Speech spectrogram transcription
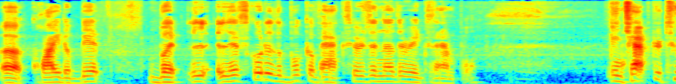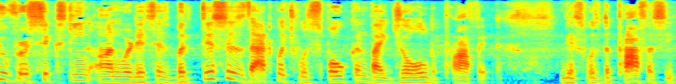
uh, quite a bit, but l- let's go to the book of Acts. Here's another example. In chapter 2, verse 16 onward, it says, But this is that which was spoken by Joel the prophet. This was the prophecy.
